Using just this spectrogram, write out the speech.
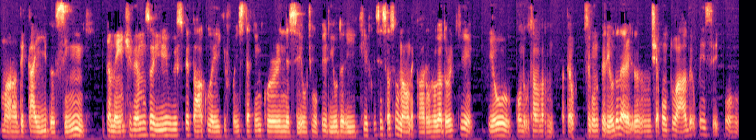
uma decaída, assim, e também tivemos aí o espetáculo aí que foi Stephen Curry nesse último período aí, que foi sensacional, né, cara, um jogador que eu, quando eu tava até o segundo período, né, ele não tinha pontuado, eu pensei, pô,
